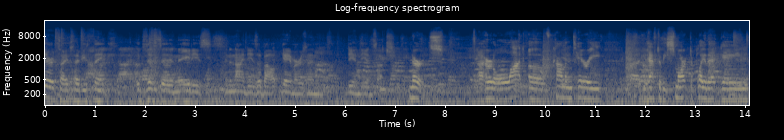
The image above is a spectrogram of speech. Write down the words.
Stereotypes have you think existed in the 80s and the 90s about gamers and D&D and such? nerds. I heard a lot of commentary. Uh, you have to be smart to play that game.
